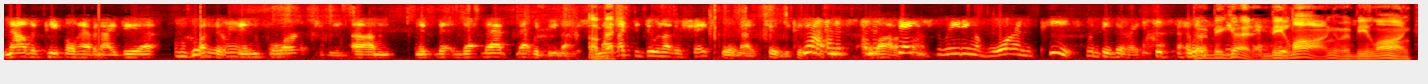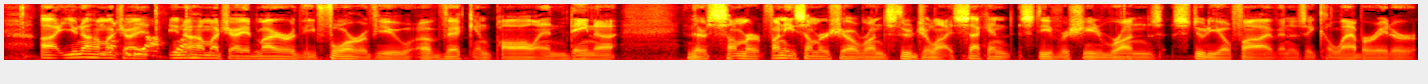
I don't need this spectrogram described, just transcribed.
Now that people have an idea what they're in for, um, it, that, that that would be nice. I'll And bet I'd like to do another Shakespeare night too because Yeah, and, it's it's, a and lot a of staged reading of War and Peace would be very nice. It would be good. It'd be long. It would be long. Uh, you know how much I you know how much I admire the four of you, uh, Vic and Paul and Dana. Their summer funny summer show runs through July second. Steve Rashid runs Studio Five and is a collaborator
